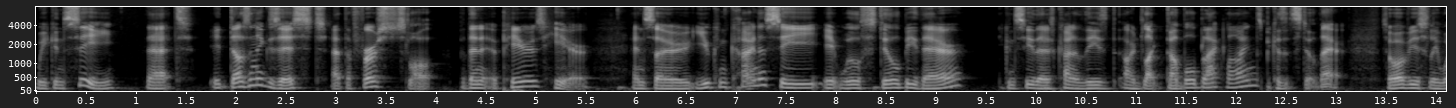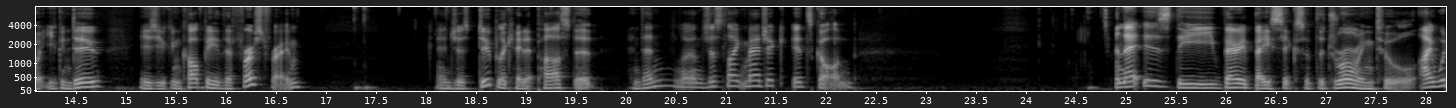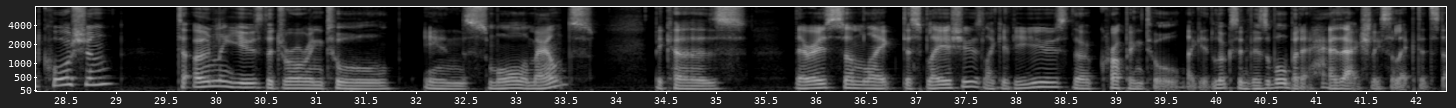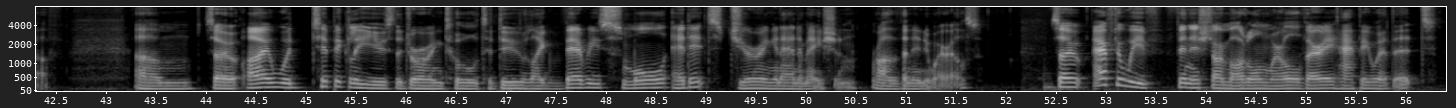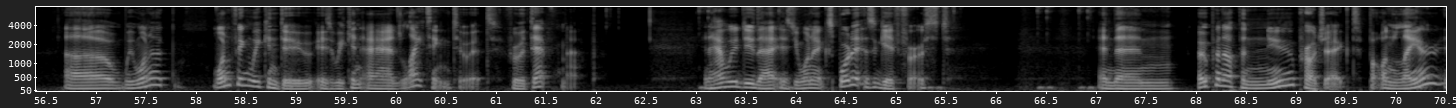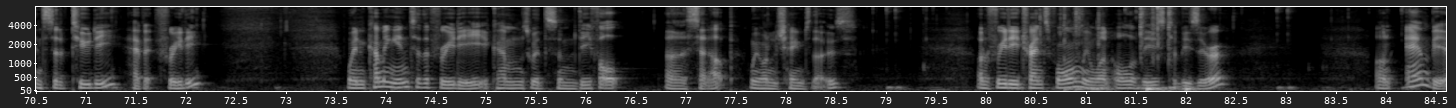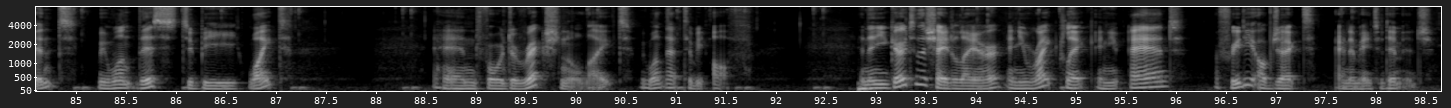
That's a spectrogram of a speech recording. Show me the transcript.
we can see that it doesn't exist at the first slot, but then it appears here. And so you can kind of see it will still be there. You can see there's kind of these are like double black lines because it's still there. So obviously what you can do is you can copy the first frame and just duplicate it past it and then just like magic it's gone. And that is the very basics of the drawing tool. I would caution to only use the drawing tool in small amounts because there is some like display issues. Like if you use the cropping tool, like it looks invisible, but it has actually selected stuff. Um, so I would typically use the drawing tool to do like very small edits during an animation rather than anywhere else. So after we've finished our model and we're all very happy with it, uh, we want to, one thing we can do is we can add lighting to it through a depth map. And how we do that is you want to export it as a GIF first, and then open up a new project, but on layer instead of 2D, have it 3D. When coming into the 3D, it comes with some default uh, setup. We want to change those. On 3D transform, we want all of these to be zero. On ambient, we want this to be white. And for directional light, we want that to be off. And then you go to the shader layer and you right click and you add a 3D object animated image.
